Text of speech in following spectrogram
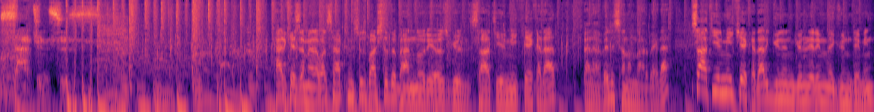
Sertünsüz. Herkese merhaba. Sertünsüz başladı. Ben Nuri Özgül. Saat 22'ye kadar beraberiz hanımlar beyler. Saat 22'ye kadar günün, günlerin ve gündemin,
